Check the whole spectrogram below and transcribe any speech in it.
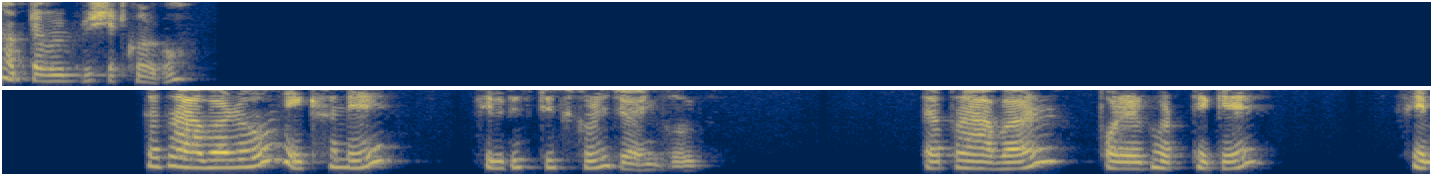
হাফ ডাবল ক্রোশেট করব। তারপর আবারও এখানে স্লিপ স্টিচ করে জয়েন করব। তারপর আবার পরের ঘর থেকে সেম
